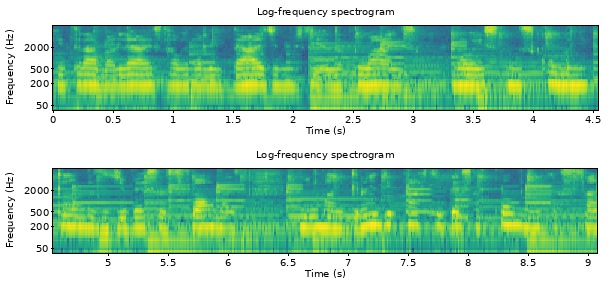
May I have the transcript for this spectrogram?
que trabalhar essa oralidade nos dias atuais. Nós nos comunicamos de diversas formas e uma grande parte dessa comunicação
